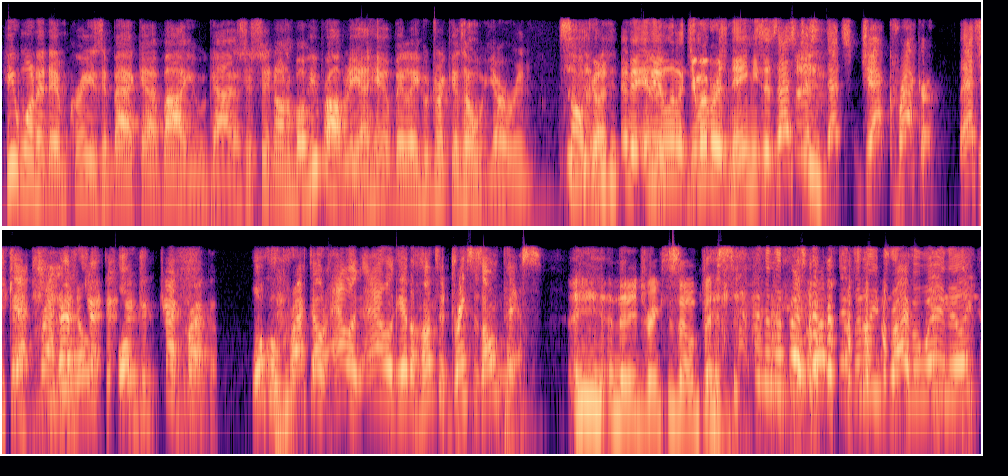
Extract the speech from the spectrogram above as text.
he one of them crazy back out bayou guys just sitting on a boat. He probably a hillbilly who drink his own urine. So good. And, and he do you remember his name? He says, that's just that's Jack Cracker. That's Jack Cracker. That's Jack, lo- Jack, Cracker. local cracked out allig- alligator hunter drinks his own piss. and then he drinks his own piss. And then the best part is they literally drive away and they're like,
